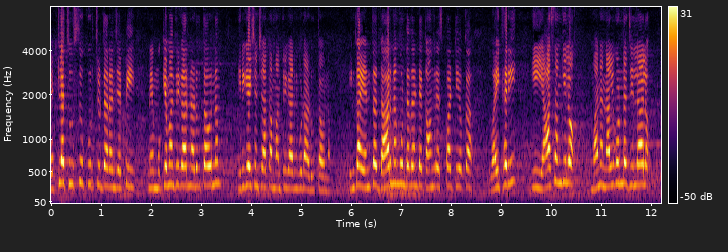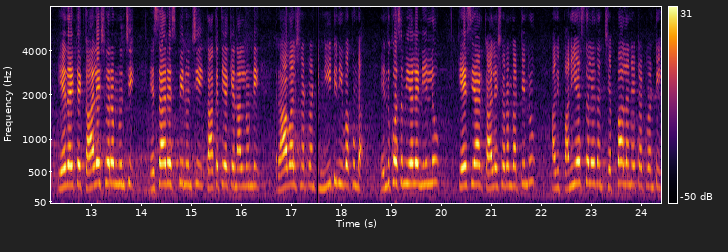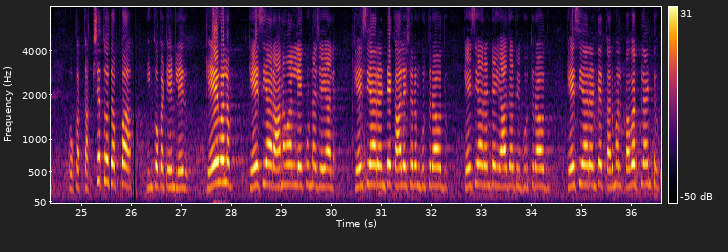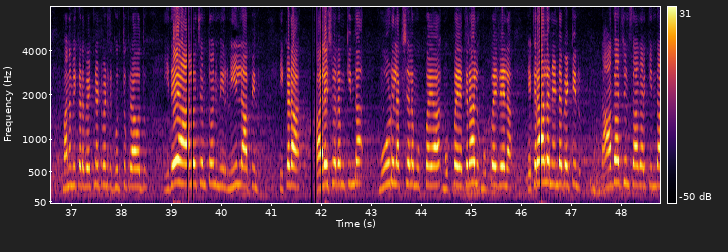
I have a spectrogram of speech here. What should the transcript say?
ఎట్లా చూస్తూ కూర్చుంటారని చెప్పి మేము ముఖ్యమంత్రి గారిని అడుగుతా ఉన్నాం. ఇరిగేషన్ శాఖ మంత్రి గారిని కూడా అడుగుతా ఉన్నాం. ఇంకా ఎంత దారుణంగా ఉంటుందంటే కాంగ్రెస్ పార్టీ యొక్క వైఖరి. ఈ యాసంగిలో మన నల్గొండ జిల్లాలో ఏదైతే కాళేశ్వరం నుంచి ఎస్ఆర్ఎస్పి నుంచి కాకతీయ కెనాల్ నుండి రావాల్సినటువంటి నీటిని ఇవ్వకుండా ఎందుకోసం ఇవ్వలే నీళ్ళు? కేసీఆర్ కాళేశ్వరం కట్టిండ్రు. అది పని చేస్తలేదని చెప్పాలనేటటువంటి ఒక కక్షతో తప్ప ఇంకొకటి ఏం లేదు. కేవలం కేసీఆర్ ఆనవాళ్ళు లేకుండా చేయాలి. కేసీఆర్ అంటే కాళేశ్వరం గుర్తు రావద్దు. కేసీఆర్ అంటే యాదాద్రి గుర్తు రావద్దు. కేసీఆర్ అంటే థర్మల్ పవర్ ప్లాంట్ మనం ఇక్కడ పెట్టినటువంటిది గుర్తుకు రావద్దు. ఇదే ఆలోచనతో మీరు నీళ్ళు ఆపిన్రు ఇక్కడ కాళేశ్వరం కింద మూడు లక్షల ముప్పై ముప్పై ఎకరాలు ముప్పై వేల ఎకరాల నిండబెట్టిండ్రు. నాగార్జున సాగర్ కింద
